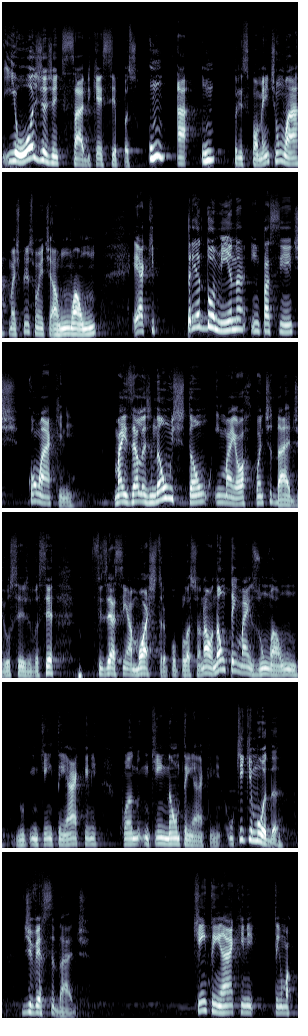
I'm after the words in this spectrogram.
E hoje a gente sabe que as cepas 1A1, principalmente 1A, mas principalmente a 1A1, é a que predomina em pacientes com acne. Mas elas não estão em maior quantidade, ou seja, você fizer assim a amostra populacional, não tem mais um a um no, em quem tem acne quando em quem não tem acne. O que, que muda? Diversidade. Quem tem acne tem uma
